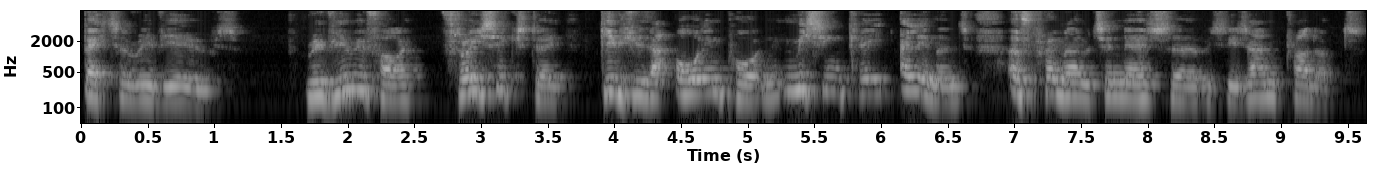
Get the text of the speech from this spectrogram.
better reviews. Reviewify 360 gives you that all important missing key element of promoting their services and products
